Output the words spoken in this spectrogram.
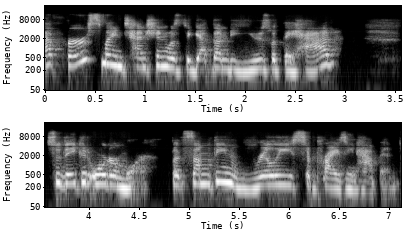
At first, my intention was to get them to use what they had so they could order more, but something really surprising happened.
